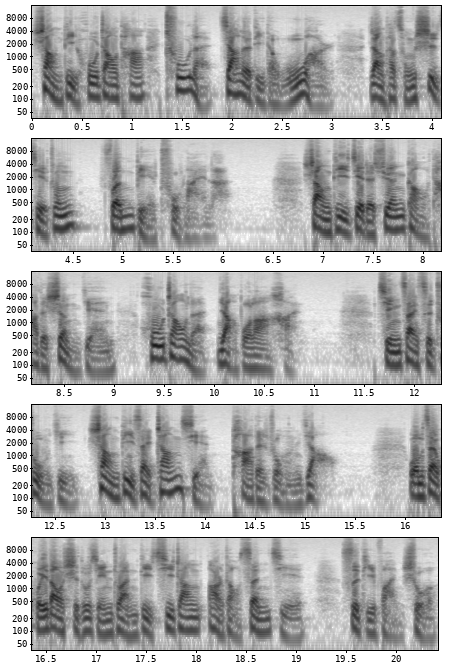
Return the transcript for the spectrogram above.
上帝呼召他出了加勒底的乌尔，让他从世界中分别出来了。上帝借着宣告他的圣言，呼召了亚伯拉罕。请再次注意，上帝在彰显他的荣耀。我们再回到《使徒行传》第七章二到三节，斯提凡说：“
